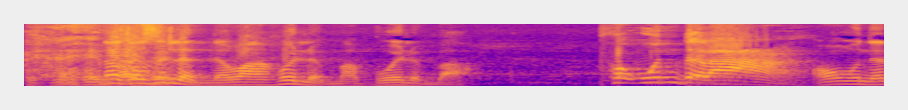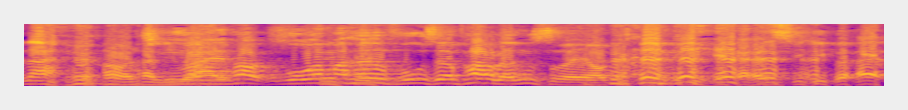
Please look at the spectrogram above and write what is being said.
哎。那时候是冷的吗？会冷吗？不会冷吧？泡温的啦。哦，温的那还好啦，你们奇怪泡，我他妈喝浮水泡冷水哦，干你啊！奇怪，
